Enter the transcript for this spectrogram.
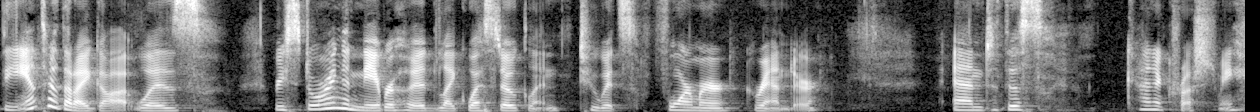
the answer that I got was restoring a neighborhood like West Oakland to its former grandeur. And this kind of crushed me.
